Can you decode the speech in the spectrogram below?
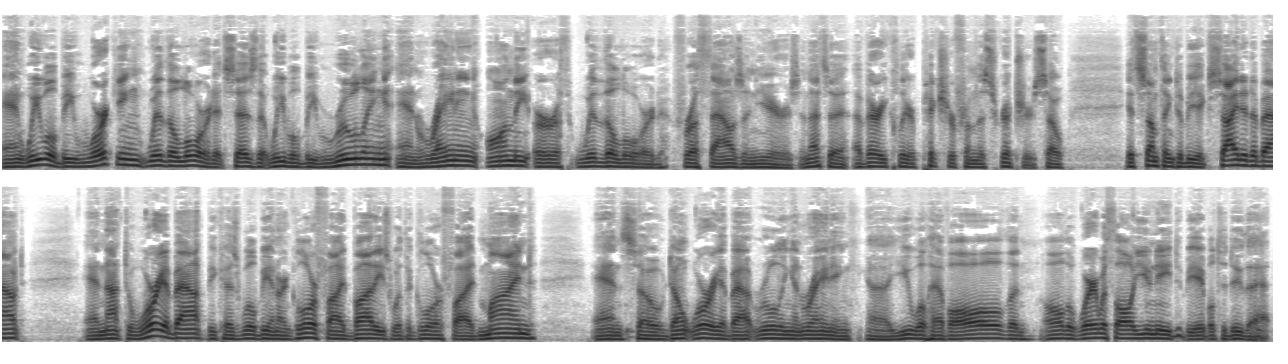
and we will be working with the Lord. It says that we will be ruling and reigning on the earth with the Lord for a thousand years. And that's a, a very clear picture from the scriptures. So it's something to be excited about and not to worry about because we'll be in our glorified bodies with a glorified mind. And so don't worry about ruling and reigning. Uh, you will have all the, all the wherewithal you need to be able to do that.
